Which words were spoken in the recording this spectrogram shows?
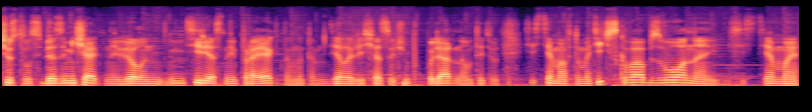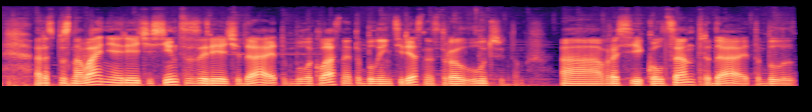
чувствовал себя замечательно, вел интересные проекты. Мы там делали сейчас очень популярно вот эти вот системы автоматического обзвона, системы распознавания речи, синтеза речи, да, это было классно, это было интересно, я строил лучший там а, в России колл-центры, да, это было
